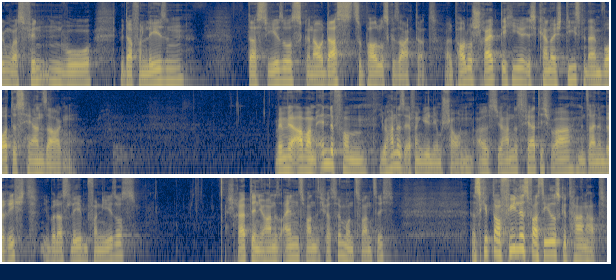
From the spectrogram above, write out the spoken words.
irgendwas finden, wo wir davon lesen, dass Jesus genau das zu Paulus gesagt hat. Weil Paulus schreibt dir hier, ich kann euch dies mit einem Wort des Herrn sagen. Wenn wir aber am Ende vom Johannesevangelium schauen, als Johannes fertig war mit seinem Bericht über das Leben von Jesus, schreibt er in Johannes 21, Vers 25, es gibt noch vieles, was Jesus getan hat.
